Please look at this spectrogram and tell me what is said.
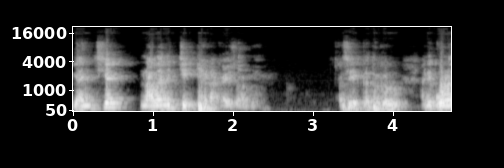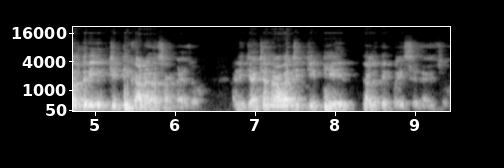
यांच्या नावाने चिठ्ठ्या टाकायचो आम्ही. असे एकत्र करून आणि कोणाला तरी एक चिठ्ठी काढायला सांगायचो. आणि ज्याच्या नावाची चिठ्ठी येईल त्याला ते पैसे द्यायचो.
